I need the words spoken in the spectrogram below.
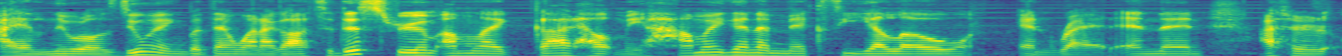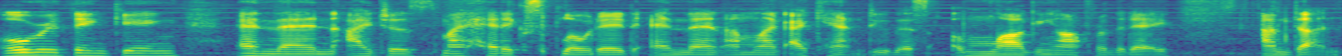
I knew what I was doing. But then when I got to this room, I'm like, God help me, how am I gonna mix yellow and red? And then I started overthinking, and then I just my head exploded, and then I'm like, I can't do this. I'm logging off for the day. I'm done.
